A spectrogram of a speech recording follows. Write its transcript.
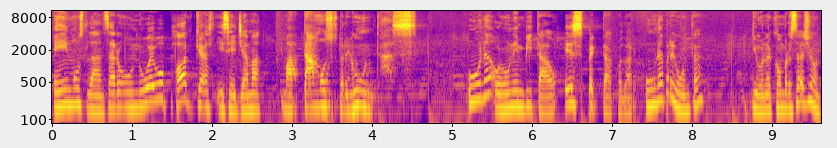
Hemos lanzado un nuevo podcast y se llama Matamos Preguntas. Una o un invitado espectacular. Una pregunta y una conversación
